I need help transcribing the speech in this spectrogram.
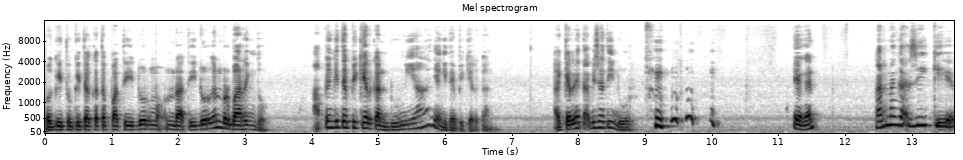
begitu kita ke tempat tidur mau enggak tidur kan berbaring tuh. Apa yang kita pikirkan? Dunia aja yang kita pikirkan. Akhirnya tak bisa tidur ya kan? Karena nggak zikir.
